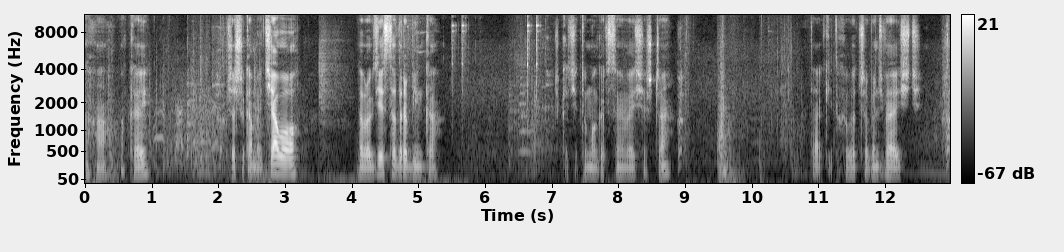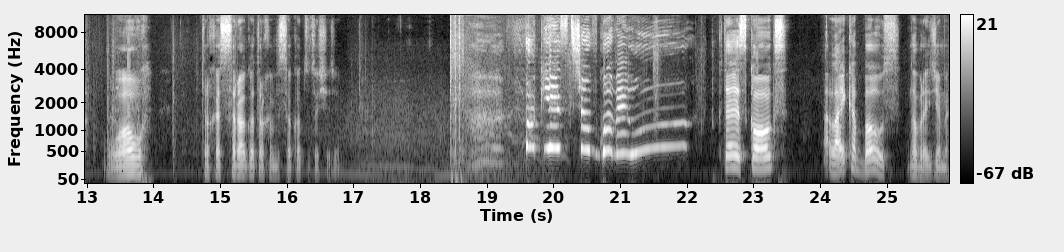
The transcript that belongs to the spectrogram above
Aha, okej. Przeszukamy ciało. Dobra, gdzie jest ta drabinka? Czekajcie, tu mogę w sumie wejść jeszcze. Tak, i tu chyba trzeba będzie wejść. Wow! Trochę srogo, trochę wysoko tu coś się dzieje. Fuck jest! Strzał w głowę! Uuu! Kto jest Cox? Like a boss. Dobra, idziemy.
